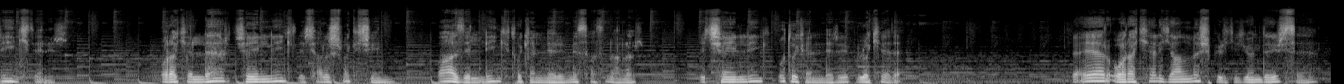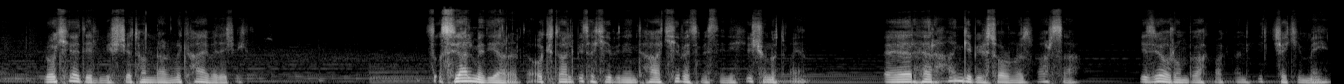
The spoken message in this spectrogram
link denir. Orakeller Chainlink ile çalışmak için bazı link tokenlerini satın alır ve Chainlink bu tokenleri bloke eder. Ve eğer Orakel yanlış bilgi gönderirse bloke edilmiş jetonlarını kaybedecektir. Sosyal medyalarda Okital Bit ekibinin takip etmesini hiç unutmayın. Eğer herhangi bir sorunuz varsa bizi yorum bırakmaktan hiç çekinmeyin.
